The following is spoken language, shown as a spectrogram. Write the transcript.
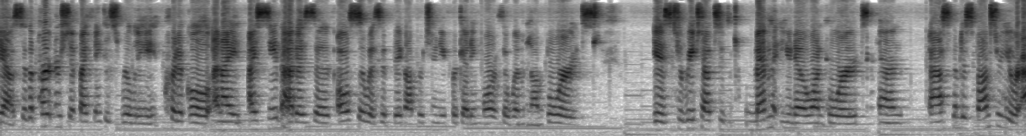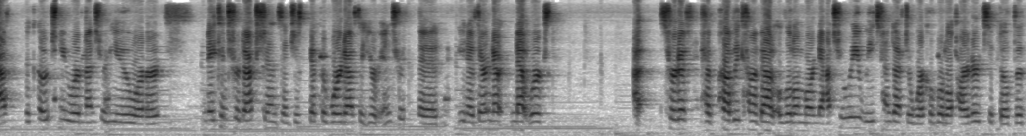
yeah so the partnership i think is really critical and i, I see that as a, also as a big opportunity for getting more of the women on boards is to reach out to men that you know on boards and ask them to sponsor you or ask them to coach you or mentor you or make introductions and just get the word out that you're interested you know their networks uh, sort of have probably come about a little more naturally we tend to have to work a little harder to build the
